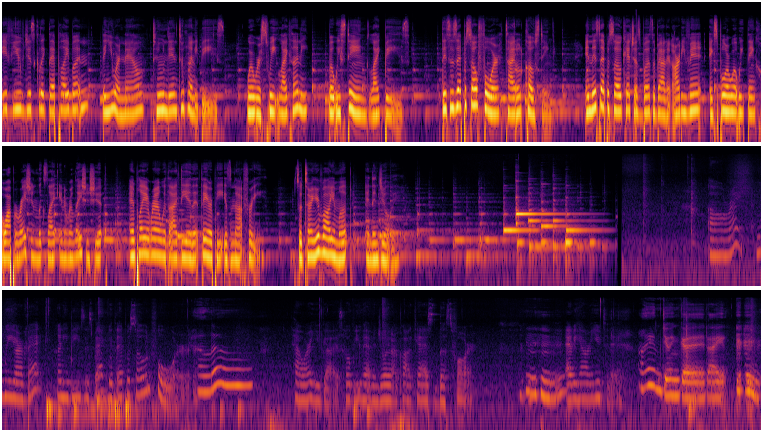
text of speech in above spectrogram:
If you've just clicked that play button, then you are now tuned in to Honeybees, where we're sweet like honey, but we sting like bees. This is episode 4 titled Coasting. In this episode, catch us buzz about an art event, explore what we think cooperation looks like in a relationship, and play around with the idea that therapy is not free. So turn your volume up and enjoy. Guys? Hope you have enjoyed our podcast thus far. hmm Abby, how are you today? I am doing good. I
